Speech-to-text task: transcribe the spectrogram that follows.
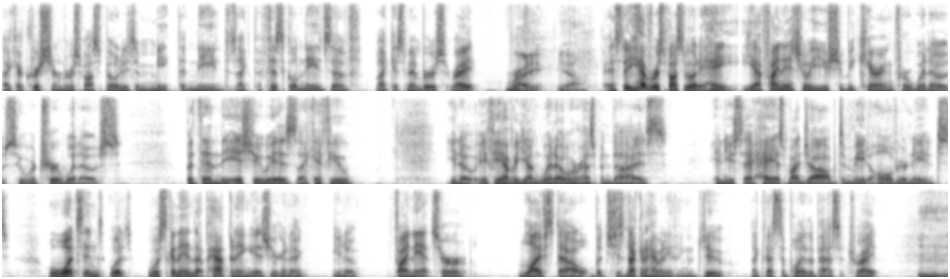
like a Christian responsibility to meet the needs, like the physical needs of like its members, right? Right. Yeah. And so you have a responsibility. Hey, yeah, financially, you should be caring for widows who are true widows. But then the issue is like if you, you know, if you have a young widow, her husband dies, and you say, "Hey, it's my job to meet all of your needs." Well, what's in what what's going to end up happening is you're going to, you know, finance her lifestyle, but she's not going to have anything to do. Like that's the point of the passage, right? Mm-hmm.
